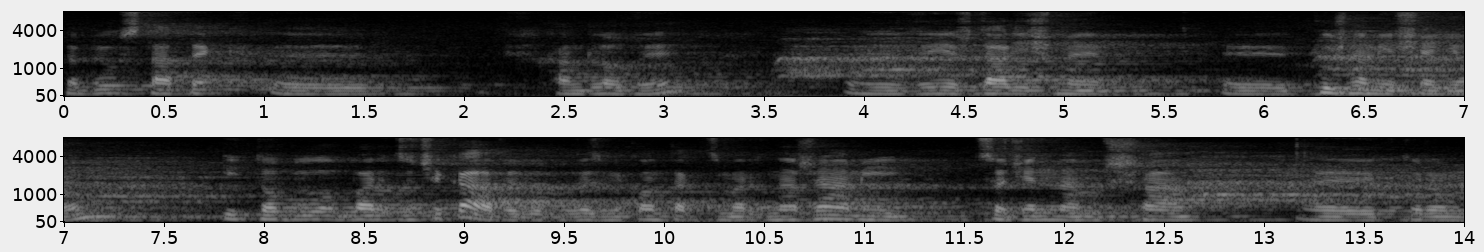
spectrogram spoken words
To był statek y, handlowy. Y, Wyjeżdżaliśmy y, późną jesienią i to było bardzo ciekawe, bo powiedzmy kontakt z marynarzami, codzienna msza, y, którą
